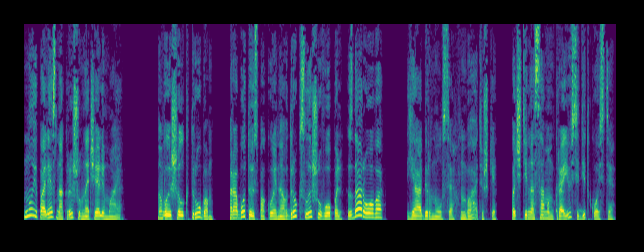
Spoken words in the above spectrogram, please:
Ну и полез на крышу в начале мая. Вышел к трубам, работаю спокойно, вдруг слышу вопль «Здорово!». Я обернулся. Батюшки, почти на самом краю сидит Костя.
